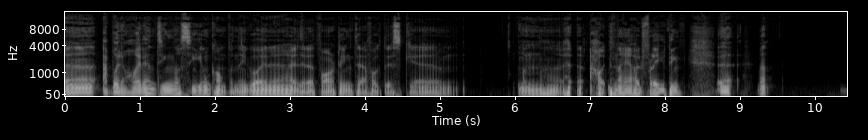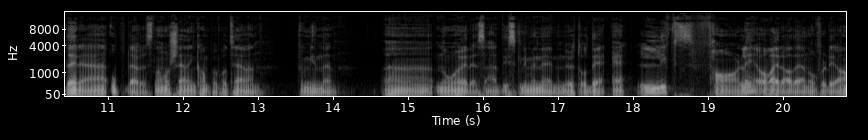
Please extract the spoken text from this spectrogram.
Uh, jeg bare har en ting å si om kampen i går, heller et par ting til, faktisk. Uh, men uh, Nei, jeg har flere ting. Eh, dere opplevelsen av å se den kampen på TV-en, for min del uh, Nå høres jeg diskriminerende ut, og det er livsfarlig å være det nå for tida.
